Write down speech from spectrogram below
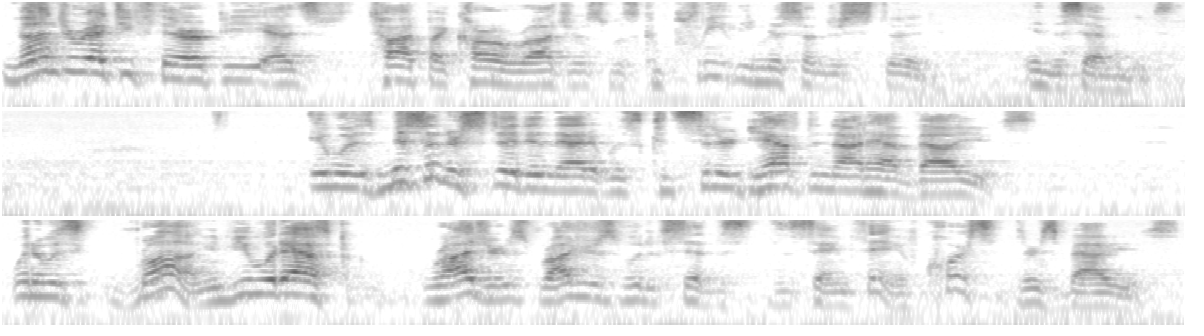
Non directive therapy, as taught by Carl Rogers, was completely misunderstood in the 70s. It was misunderstood in that it was considered you have to not have values. When it was wrong, if you would ask Rogers, Rogers would have said the, the same thing. Of course, there's values.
